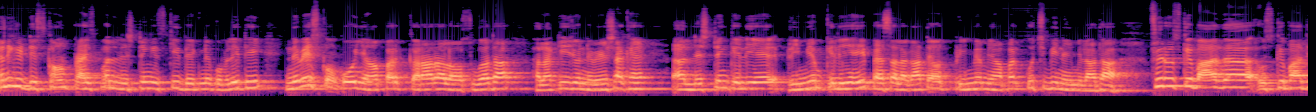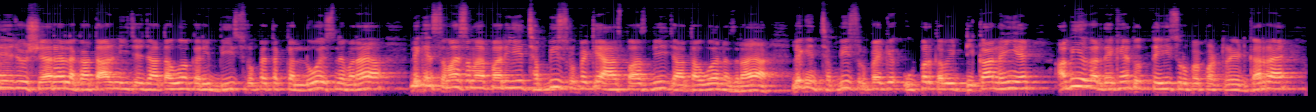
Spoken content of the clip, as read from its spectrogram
यानी कि डिस्काउंट प्राइस पर लिस्टिंग इसकी देखने को मिली थी। निवेशकों को यहाँ पर करारा लॉस हुआ था। हालाँकि जो निवेशक हैं लिस्टिंग के लिए प्रीमियम के लिए ही पैसा लगाते हैं और प्रीमियम यहाँ पर कुछ भी नहीं मिला था। फिर उसके बाद उसके बाद ये जो शेयर है लगातार नीचे जाता हुआ करीब बीस रुपए तक का लो इसने बनाया, लेकिन समय समय पर ये छब्बीस रुपए के आसपास भी जाता हुआ नज़र आया। लेकिन छब्बीस रुपए के ऊपर कभी टिका नहीं है। अभी अगर देखें तो तेईस रुपए पर ट्रेड कर रहा है।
